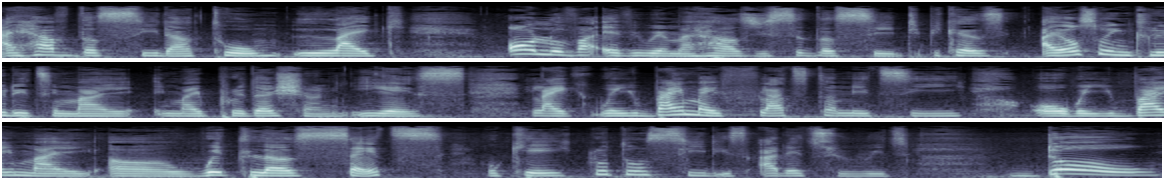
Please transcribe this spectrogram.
I have the seed at home like all over everywhere in my house you see the seed because i also include it in my in my production yes. Like when you buy my flat tea or when you buy my uh weight loss sets okay croton seed is added to it. Though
